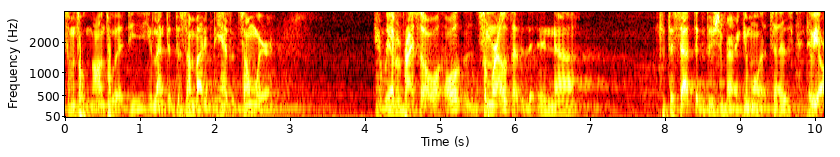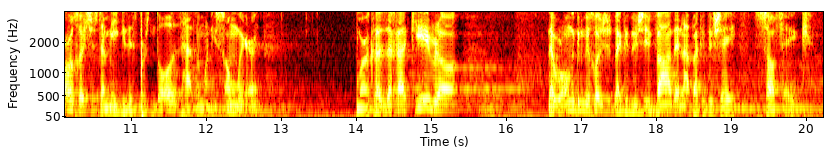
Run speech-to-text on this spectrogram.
someone's holding onto it, he, he lent it to somebody, but he has it somewhere. And we have a brisa somewhere else that in uh, Tosefta Kedushin Bar Gimel it says that we are choshesh that maybe this person does have the money somewhere that we're only going to be chodesh by kedushay vad and not by kedushay safek.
